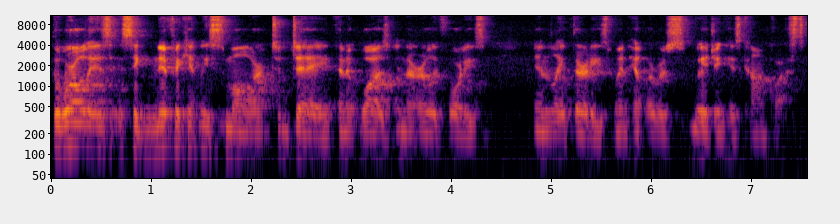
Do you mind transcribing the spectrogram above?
the world is significantly smaller today than it was in the early 40s and late 30s when Hitler was waging his conquest.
